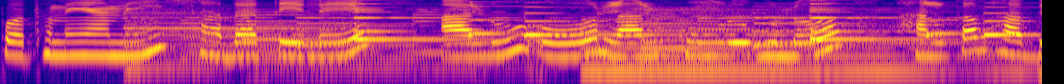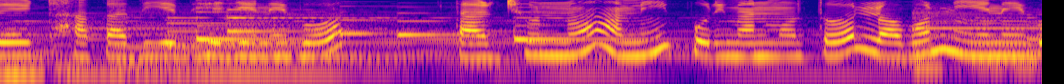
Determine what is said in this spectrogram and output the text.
প্রথমে আমি সাদা তেলে আলু ও লাল কুমড়োগুলো হালকাভাবে ঢাকা দিয়ে ভেজে নেব। তার জন্য আমি পরিমাণ মতো লবণ নিয়ে নেব।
